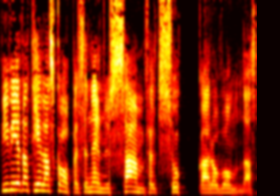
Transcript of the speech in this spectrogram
Vi vet att hela skapelsen ännu samfällt suckar och våndas.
